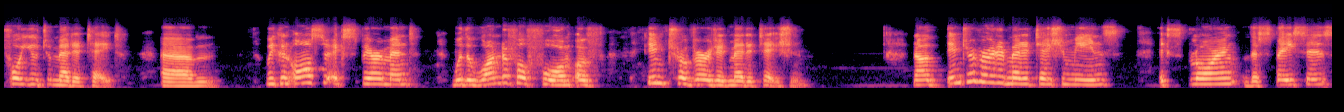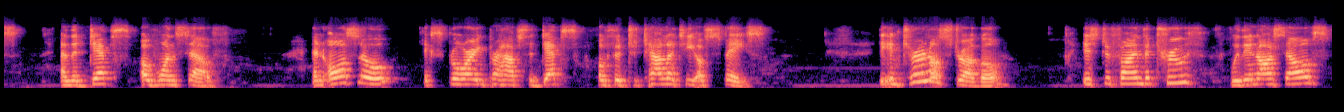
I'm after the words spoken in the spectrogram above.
for you to meditate. Um, we can also experiment with a wonderful form of introverted meditation. Now, introverted meditation means exploring the spaces and the depths of oneself, and also exploring perhaps the depths of the totality of space. The internal struggle is to find the truth within ourselves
